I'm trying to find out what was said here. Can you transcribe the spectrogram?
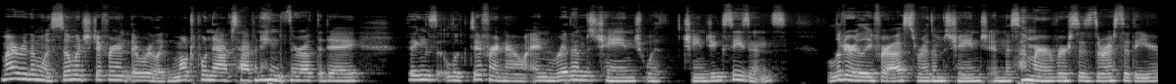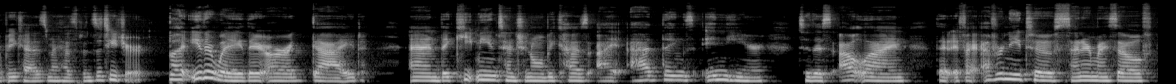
my rhythm was so much different. There were like multiple naps happening throughout the day. Things look different now, and rhythms change with changing seasons. Literally, for us, rhythms change in the summer versus the rest of the year because my husband's a teacher. But either way, they are a guide And they keep me intentional because I add things in here to this outline that if I ever need to center myself,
